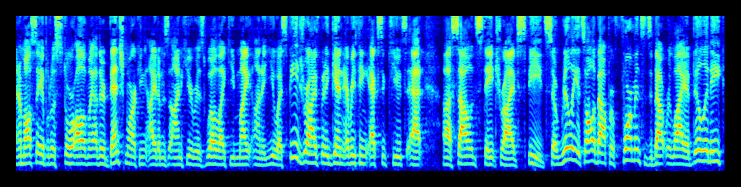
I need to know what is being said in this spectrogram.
And I'm also able to store all of my other benchmarking items on here as well, like you might on a USB drive. But again, everything executes at uh, solid state drive speed. So really, it's all about performance. It's about reliability,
